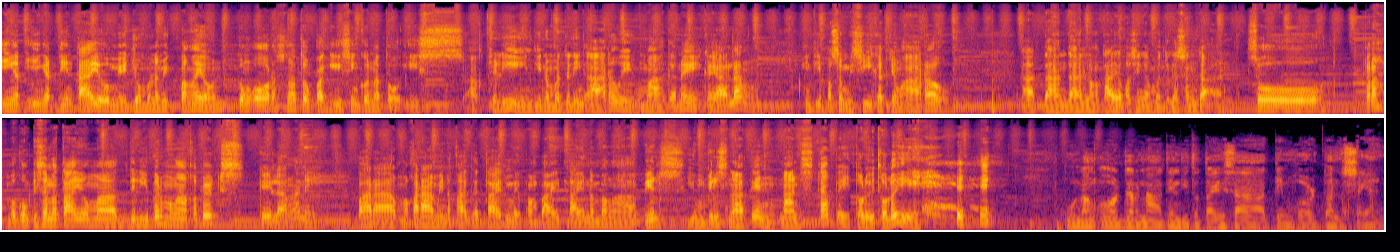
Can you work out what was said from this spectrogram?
ingat-ingat din tayo, medyo malamig pa ngayon. Tong oras na to, pagising ko na to is actually hindi na madaling araw eh, umaga na eh. Kaya lang, hindi pa sumisikat yung araw. At dahan-dahan lang tayo kasi nga madulas ang daan. So, tara, mag-umpisa na tayo mag-deliver mga kaberks. Kailangan eh. Para makarami na kagad tayo, may pambayad tayo ng mga bills. Yung bills natin, non-stop eh. Tuloy-tuloy eh. Unang order natin dito tayo sa Tim Hortons. Ayan.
